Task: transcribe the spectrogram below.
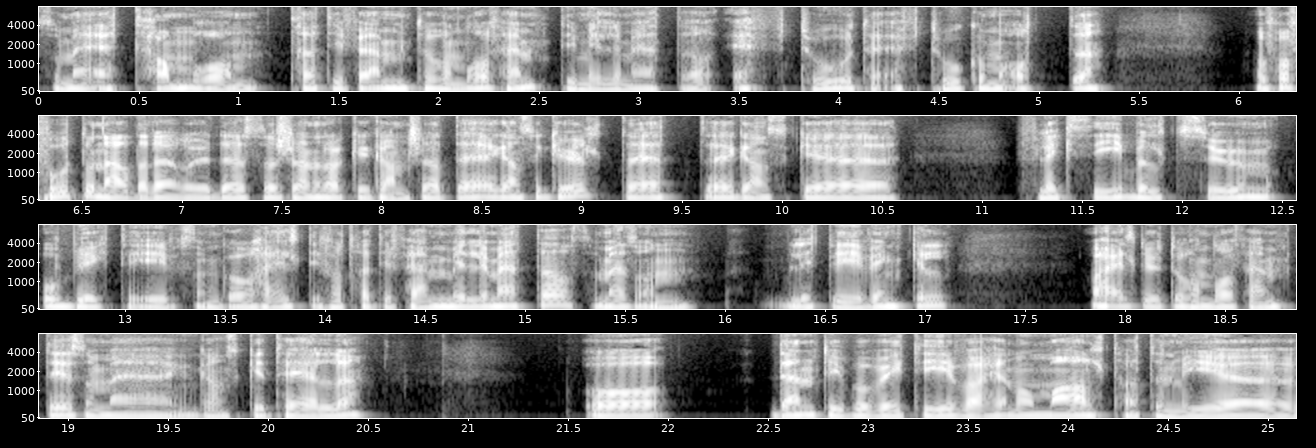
som er et Tamron 35 150 mm f2 til f2,8. Og fra fotonerder der ute så skjønner dere kanskje at det er ganske kult. Det er et eh, ganske fleksibelt zoom-objektiv som går helt ifra 35 millimeter, som er sånn litt vidvinkel, og helt ut til 150, som er ganske tele. Og den type objektiver har normalt hatt en mye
